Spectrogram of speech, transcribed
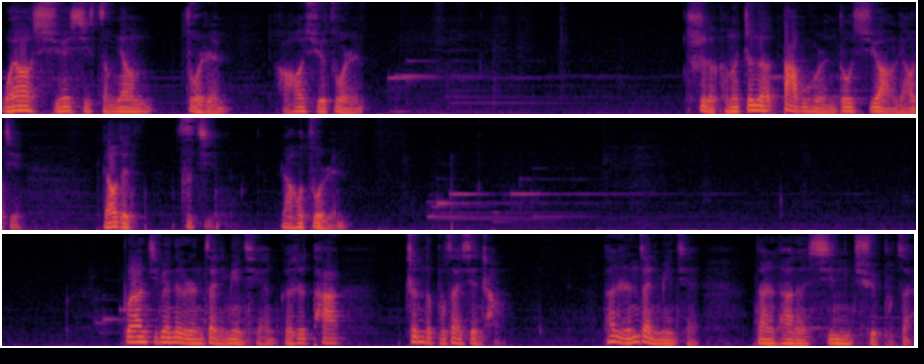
我要学习怎么样做人，好好学做人。是的，可能真的大部分人都需要了解，了解自己，然后做人。不然，即便那个人在你面前，可是他真的不在现场，他人在你面前，但是他的心却不在。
